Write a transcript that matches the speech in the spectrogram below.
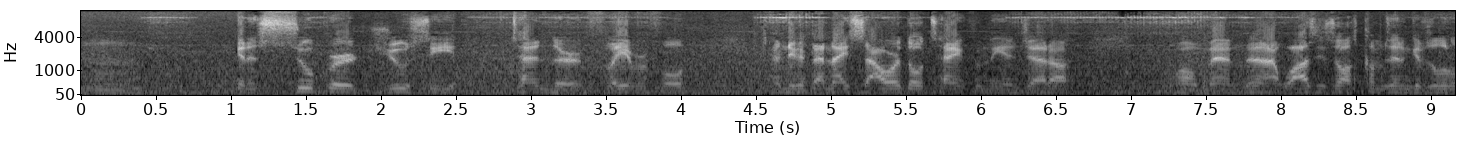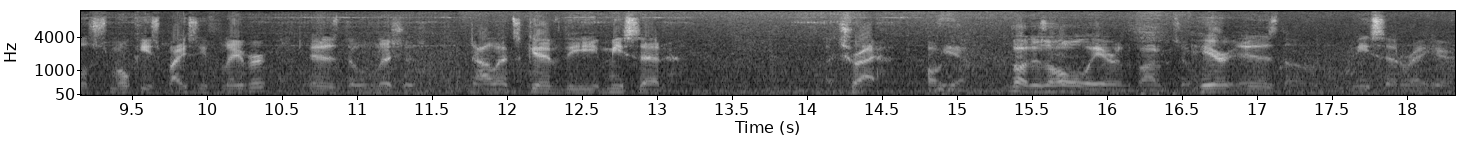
Mmm. It is super juicy, tender, flavorful, and you get that nice sourdough tang from the injera. Oh man, then that awaze sauce comes in and gives a little smoky, spicy flavor. It is delicious. Now let's give the misir a try. Oh yeah. Oh, there's a whole layer at the bottom too. Here is the misir right here.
